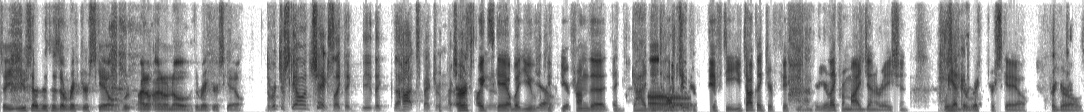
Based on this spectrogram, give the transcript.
So you, you said this is a Richter scale. I don't. I don't know the Richter scale. The Richter scale on chicks, like the the, the, the hot spectrum. of chicks, earthquake you know? scale, but you yeah. you're from the uh, God, you talk like Oh. you're 50. You talk like you're 50, You're like from my generation. We had the Richter scale for girls.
